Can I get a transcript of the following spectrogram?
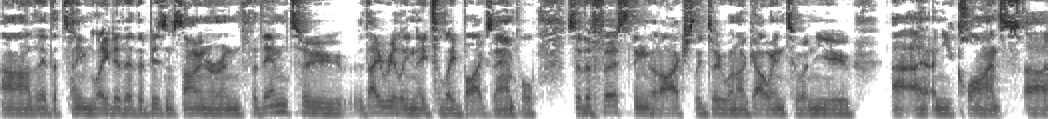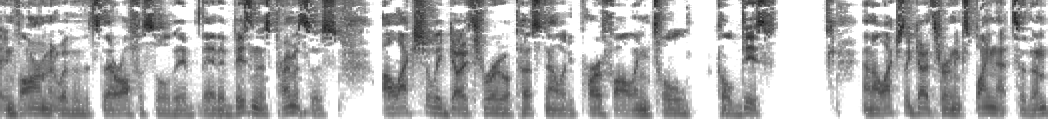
Uh, they're the team leader. They're the business owner. And for them to, they really need to lead by example. So the first thing that I actually do when I go into a new, uh, a new client's, uh, environment, whether it's their office or their, their, their business premises, I'll actually go through a personality profiling tool called DISC and I'll actually go through and explain that to them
